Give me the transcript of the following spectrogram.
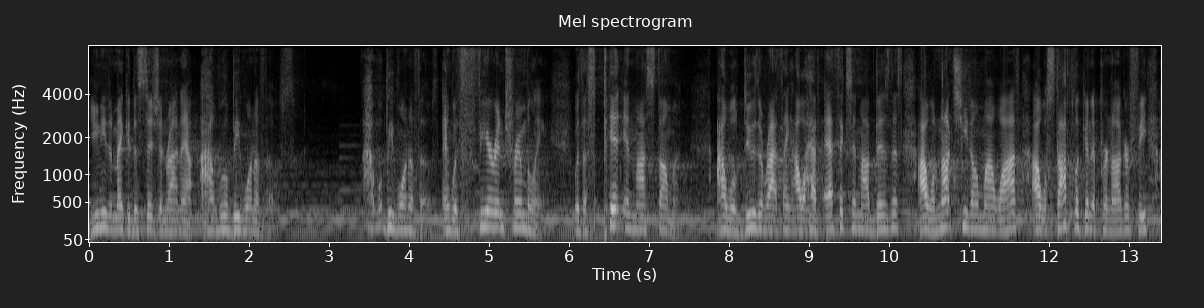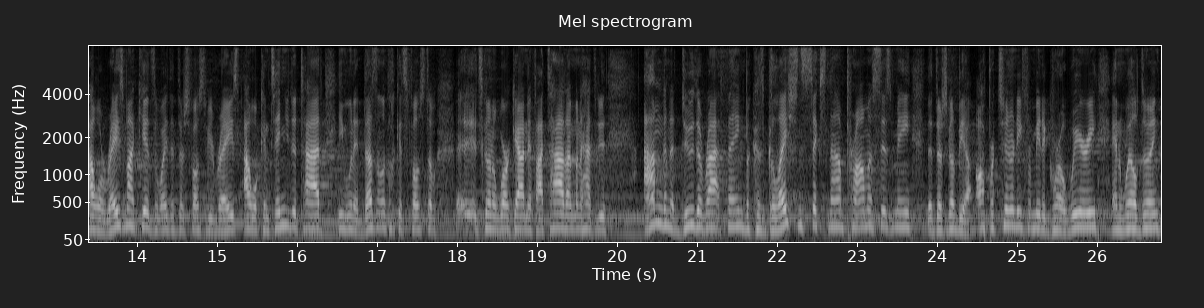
You need to make a decision right now. I will be one of those. I will be one of those. And with fear and trembling, with a pit in my stomach, I will do the right thing. I will have ethics in my business. I will not cheat on my wife. I will stop looking at pornography. I will raise my kids the way that they're supposed to be raised. I will continue to tithe even when it doesn't look like it's supposed to, it's going to work out. And if I tithe, I'm going to have to do, I'm going to do the right thing because Galatians 6 9 promises me that there's going to be an opportunity for me to grow weary and well doing.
